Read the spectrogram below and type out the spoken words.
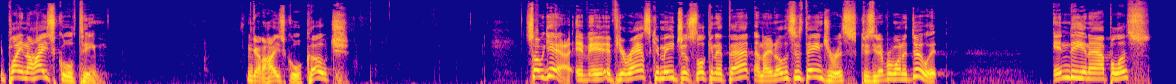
You're playing a high school team. You got a high school coach. So, yeah, if, if you're asking me just looking at that, and I know this is dangerous because you never want to do it, Indianapolis,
